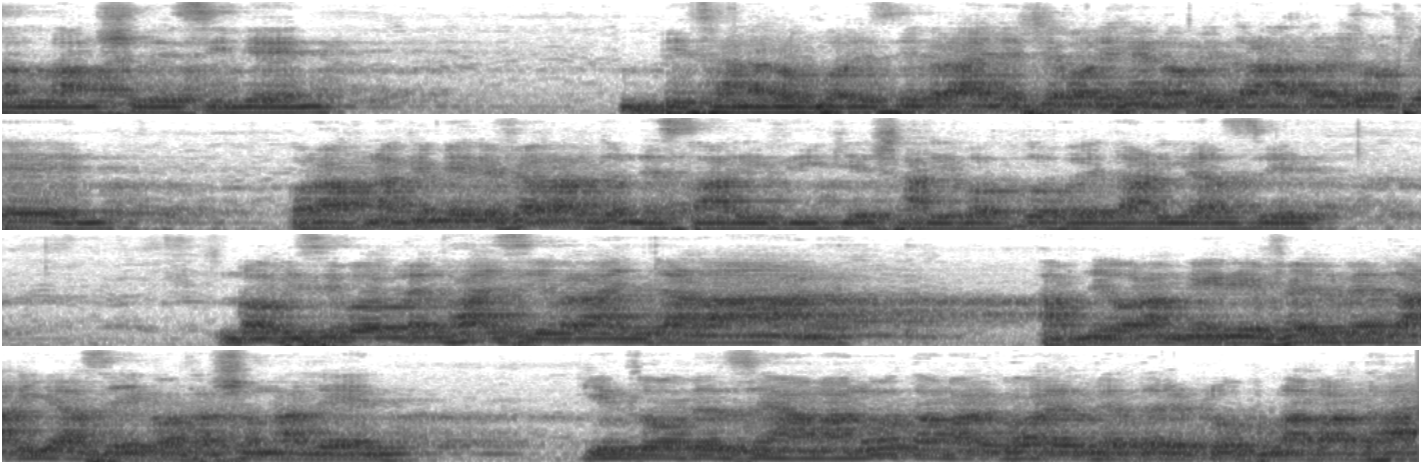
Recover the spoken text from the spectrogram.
সাল্লাম শুয়েছিলেন বিছানার উপরে জিব্রাইল এসে বলে, হে নবী, তাড়াতাড়ি ওঠেন। ওরা আপনাকে মেরে ফেলার জন্য চারিদিকে সারিবদ্ধ হয়ে দাঁড়িয়ে আছে। নবীজি বললেন, ভাই জিব্রাইল, দাঁড়ান। আপনি ওরা মেরে ফেলবে, দাঁড়িয়ে আছে, এই কথা শোনালেন। কিন্তু ওদের যে আমানত, আমার ঘরের ভেতরে টোপলা বাঁধা।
